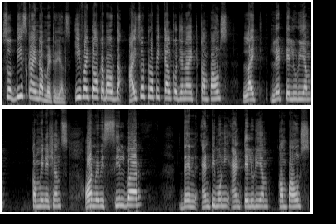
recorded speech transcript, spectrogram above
So, these kind of materials. If I talk about the isotropic chalcogenide compounds like lead tellurium combinations or maybe silver then antimony and tellurium compounds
